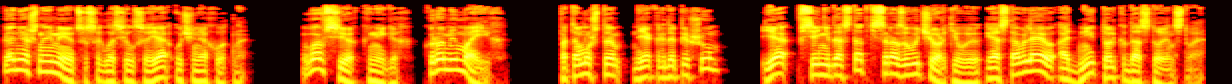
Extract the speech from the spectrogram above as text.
Конечно, имеются, согласился я очень охотно. Во всех книгах, кроме моих. Потому что я, когда пишу, я все недостатки сразу вычеркиваю и оставляю одни только достоинства.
